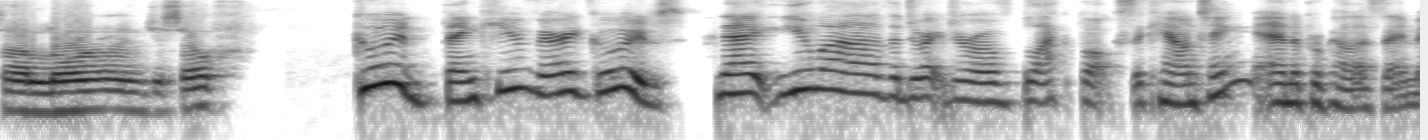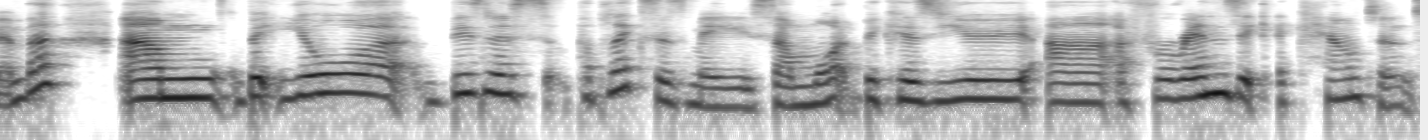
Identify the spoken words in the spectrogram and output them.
Uh, Laura and yourself? Good, thank you. Very good. Now, you are the director of Black Box Accounting and a Propel SA member, um, but your business perplexes me somewhat because you are a forensic accountant.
